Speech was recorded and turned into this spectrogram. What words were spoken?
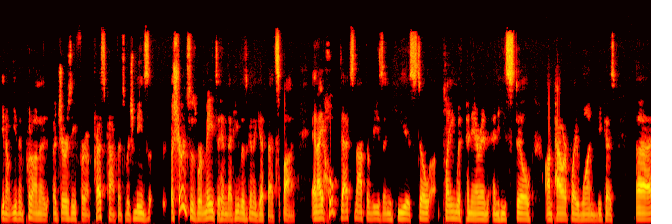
you know, even put on a, a jersey for a press conference, which means assurances were made to him that he was going to get that spot. And I hope that's not the reason he is still playing with Panarin and he's still on power play one because uh,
